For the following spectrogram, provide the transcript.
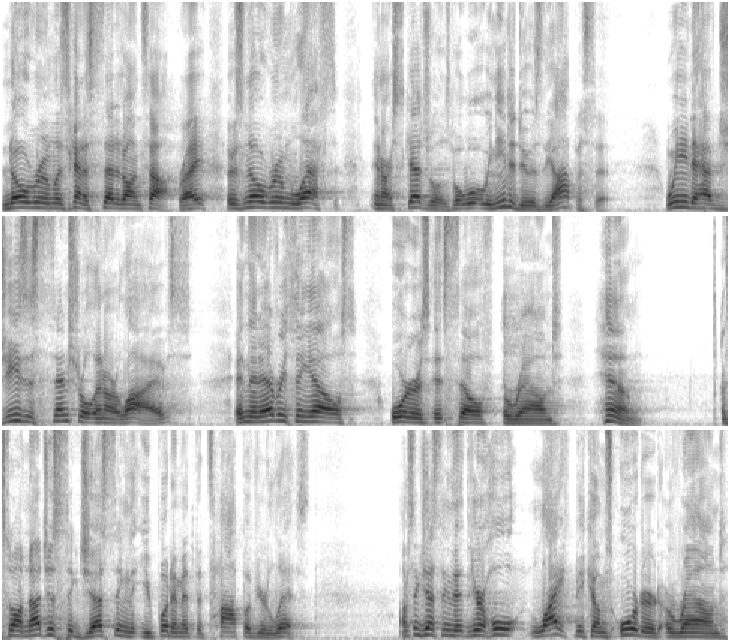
no room. Let's kind of set it on top, right? There's no room left in our schedules. But what we need to do is the opposite. We need to have Jesus central in our lives, and then everything else orders itself around him. And so I'm not just suggesting that you put him at the top of your list. I'm suggesting that your whole life becomes ordered around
